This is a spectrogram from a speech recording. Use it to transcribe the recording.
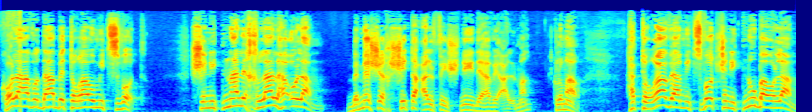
כל העבודה בתורה ומצוות, שניתנה לכלל העולם במשך שיטה אלפי שני דעה ועלמא, כלומר, התורה והמצוות שניתנו בעולם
